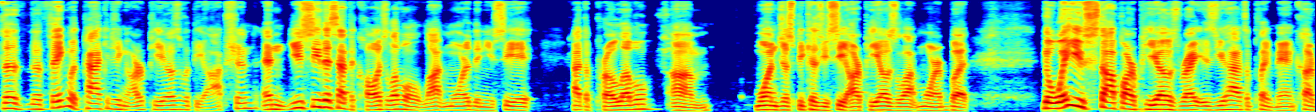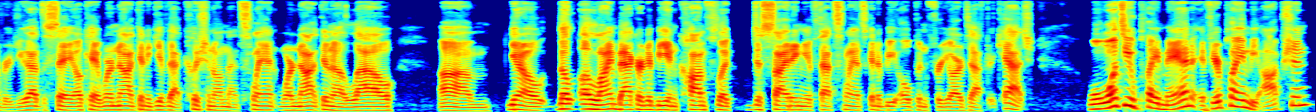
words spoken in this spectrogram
the the thing with packaging RPOs with the option, and you see this at the college level a lot more than you see it at the pro level. Um, one just because you see RPOs a lot more, but the way you stop RPOs, right, is you have to play man coverage. You have to say, okay, we're not going to give that cushion on that slant. We're not going to allow, um, you know, the, a linebacker to be in conflict deciding if that slant's going to be open for yards after catch. Well, once you play man, if you're playing the option,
